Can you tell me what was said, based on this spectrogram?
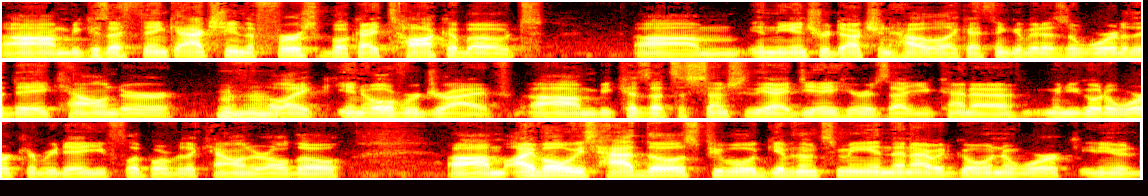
Um, because I think actually in the first book I talk about um, in the introduction how like I think of it as a word of the day calendar, mm-hmm. like in overdrive, um, because that's essentially the idea here is that you kind of when you go to work every day you flip over the calendar. Although um, I've always had those, people would give them to me, and then I would go into work. You know,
